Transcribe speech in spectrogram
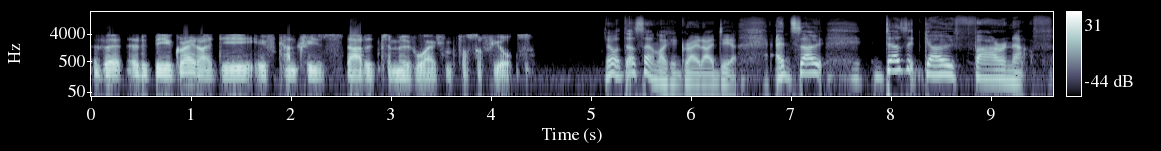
that it'd be a great idea if countries started to move away from fossil fuels. No, it does sound like a great idea. And so, does it go far enough?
